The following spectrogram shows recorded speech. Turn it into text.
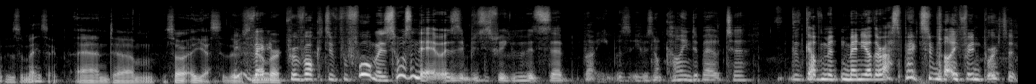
It was amazing, and um, so uh, yes, there was, a very number provocative performance, wasn't it? It was. It was, it was uh, but he was. He was not kind about uh, the government and many other aspects of life in Britain.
